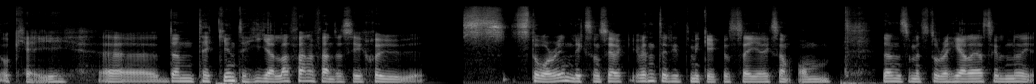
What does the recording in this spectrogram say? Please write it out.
okej. Okay. Eh, den täcker ju inte hela Final Fantasy 7 storyn liksom, så jag, jag, vet inte riktigt mycket jag kan säga liksom om den som ett stora hela. Jag skulle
